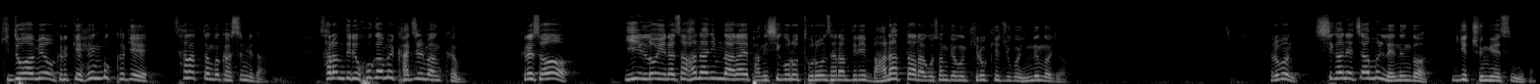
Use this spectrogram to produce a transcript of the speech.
기도하며 그렇게 행복하게 살았던 것 같습니다. 사람들이 호감을 가질 만큼 그래서 이 일로 인해서 하나님 나라의 방식으로 들어온 사람들이 많았다라고 성경은 기록해 주고 있는 거죠. 여러분, 시간에 짬을 내는 것, 이게 중요했습니다.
